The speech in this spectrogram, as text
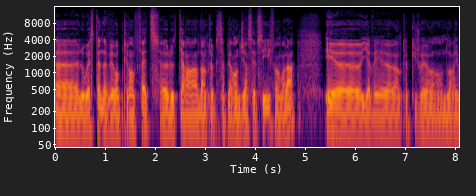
Euh, le West End avait repris en fait euh, le terrain d'un club qui s'appelait Rangers FC. Enfin voilà. Et euh, il y avait un club qui jouait en noir et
